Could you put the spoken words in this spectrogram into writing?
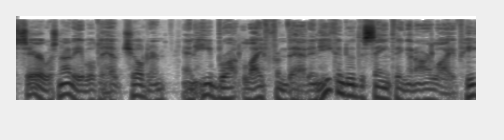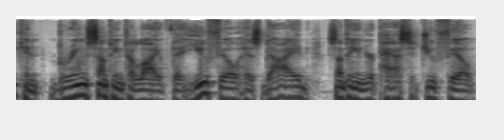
Sarah was not able to have children, and He brought life from that. And He can do the same thing in our life. He can bring something to life that you feel has died, something in your past that you feel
